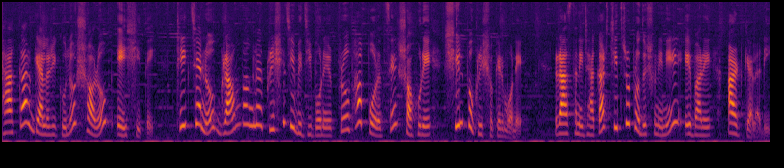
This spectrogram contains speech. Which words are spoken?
ঢাকার গ্যালারিগুলো সরব এই শীতে। ঠিক যেন গ্রাম বাংলার কৃষিজীবী জীবনের প্রভাব পড়েছে শহরে শিল্প কৃষকের মনে। রাজধানী ঢাকার চিত্র প্রদর্শনী নিয়ে এবারে আর্ট গ্যালারি।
